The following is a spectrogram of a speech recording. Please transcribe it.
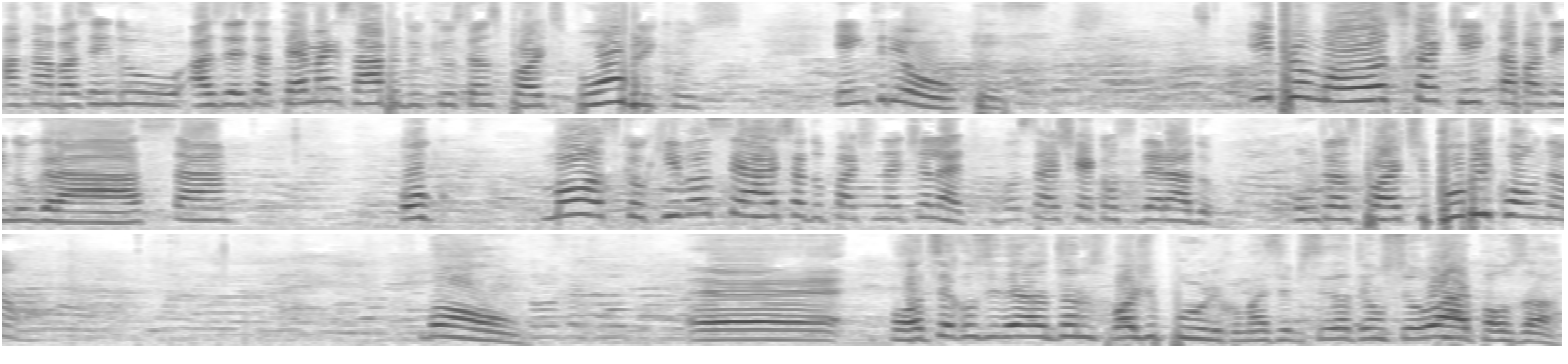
Acaba sendo, às vezes, até mais rápido que os transportes públicos, entre outros. E pro Mosca aqui, que tá fazendo graça. O, Mosca, o que você acha do patinete elétrico? Você acha que é considerado um transporte público ou não? Bom, é, pode ser considerado um transporte público, mas você precisa ter um celular para usar.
